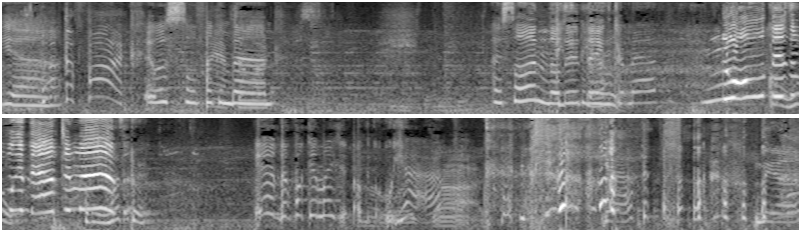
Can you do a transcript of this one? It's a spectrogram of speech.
Yeah, What the fuck? it was so fucking bad. I saw another thing. No, there's a fucking aftermath. Whisper. Yeah, the fucking like, uh, yeah.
